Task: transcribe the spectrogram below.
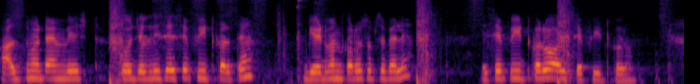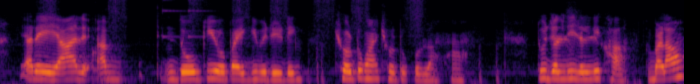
फालतू में टाइम वेस्ट तो जल्दी से इसे फीट करते हैं। गेट बंद करो सबसे पहले। इसे फीट करो और इसे फीट करो। अरे यार अब दो की हो पाएगी ब्रीडिंग छोटू कहाँ छोटू को लाओ हाँ। तू जल्दी जल्दी खा। बढ़ाओ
